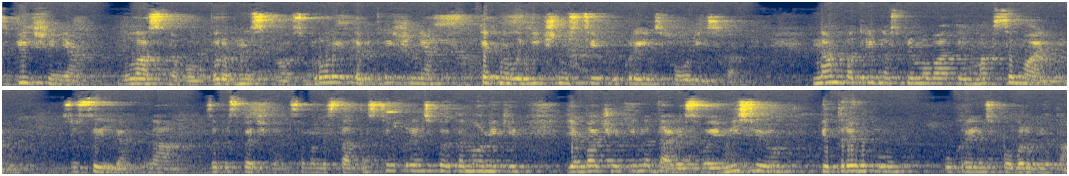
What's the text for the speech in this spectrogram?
збільшення власного виробництва зброї та підвищення технологічності українського війська. Нам потрібно спрямувати максимальні зусилля на забезпечення самодостатності української економіки. Я бачу і надалі свою місію підтримку українського виробника.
